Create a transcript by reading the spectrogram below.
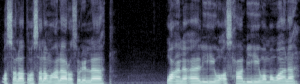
Wassalatu wassalamu ala rasulillah Wa ala alihi wa ashabihi wa mawalah.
